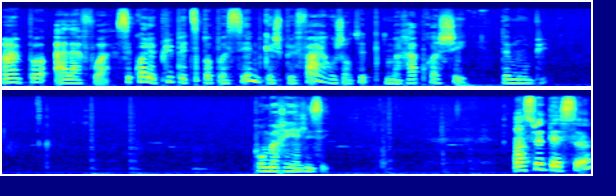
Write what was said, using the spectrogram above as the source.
un pas à la fois. C'est quoi le plus petit pas possible que je peux faire aujourd'hui pour me rapprocher de mon but? Pour me réaliser. Ensuite de ça,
